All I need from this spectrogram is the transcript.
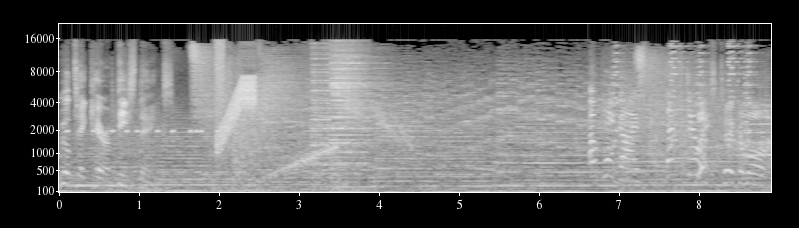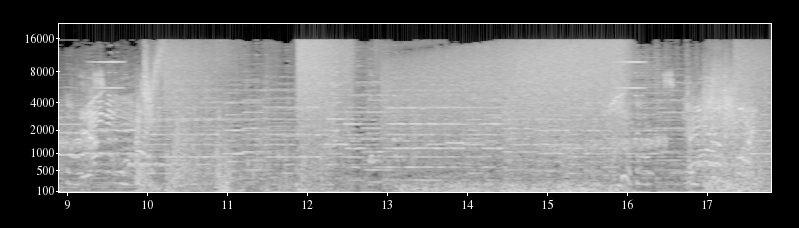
We'll take care of these things. Do Let's it. take them on. Hammer and fight!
